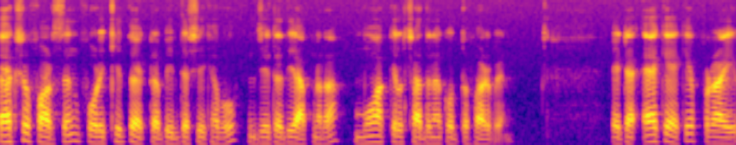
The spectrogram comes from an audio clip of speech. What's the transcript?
একশো পার্সেন্ট পরীক্ষিত একটা বিদ্যা শেখাবো, যেটা দিয়ে আপনারা মোয়াক্কেল সাধনা করতে পারবেন। এটা একে একে প্রায়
